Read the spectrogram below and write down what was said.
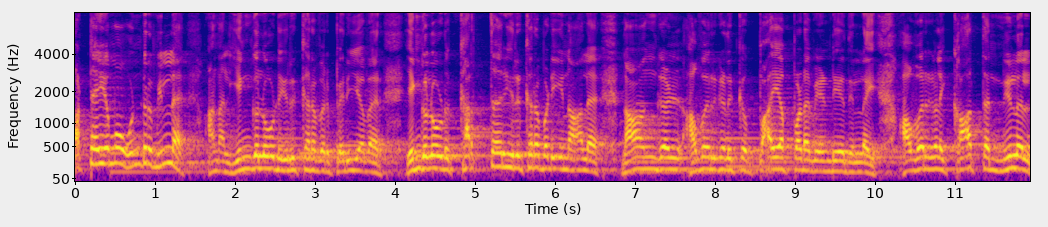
பட்டயமோ ஒன்றும் இல்லை. ஆனால் எங்களோடு இருக்கிறவர் பெரியவர். எங்களோடு கர்த்தர் இருக்கிறபடியினால நாங்கள் அவர்களுக்கு பயப்பட வேண்டியதில்லை. அவர்களை காத்த நிழல்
